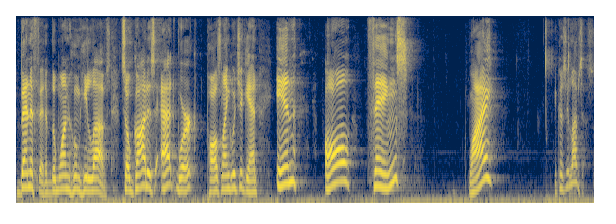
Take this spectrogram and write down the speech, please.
benefit of the one whom he loves. So God is at work, Paul's language again, in all things. Why? Because he loves us.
